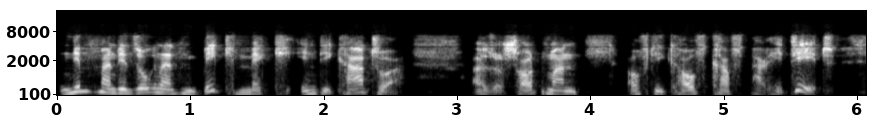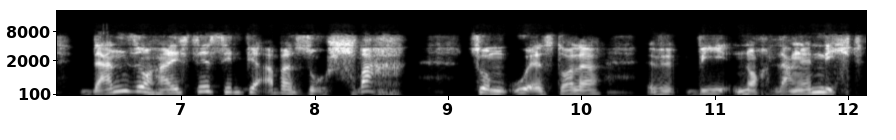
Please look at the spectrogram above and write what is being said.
Nimmt man den sogenannten Big Mac Indikator, also schaut man auf die Kaufkraftparität, dann, so heißt es, sind wir aber so schwach, zum US-Dollar äh, wie noch lange nicht.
